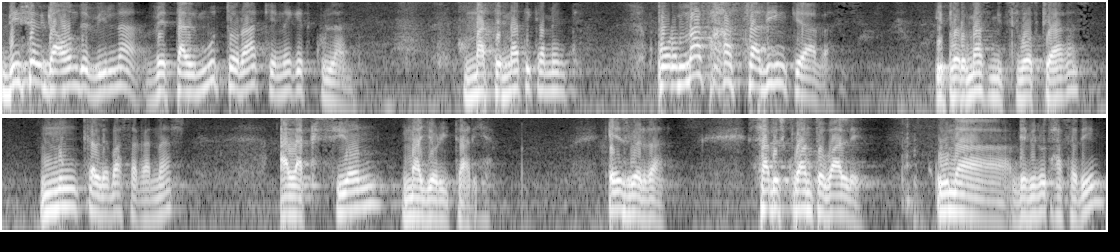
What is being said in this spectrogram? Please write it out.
Dice el Gaón de Vilna, Vetalmud Torah Keneget Kulam. Matemáticamente, por más hasadim que hagas y por más mitzvot que hagas, nunca le vas a ganar a la acción mayoritaria. Es verdad. ¿Sabes cuánto vale una Geminut Hasadim?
